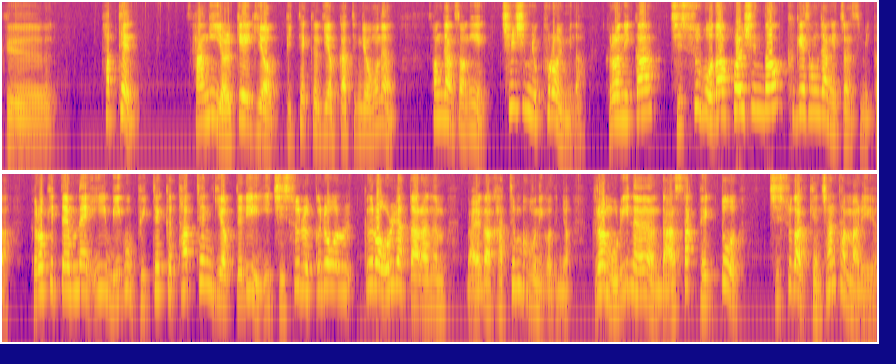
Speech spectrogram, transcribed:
그 탑10 상위 10개의 기업, 빅테크 기업 같은 경우는 성장성이 76%입니다. 그러니까 지수보다 훨씬 더 크게 성장했지 않습니까? 그렇기 때문에 이 미국 빅테크 탑10 기업들이 이 지수를 끌어올, 끌어올렸다라는 말과 같은 부분이거든요. 그럼 우리는 나스닥 100도 지수가 괜찮단 말이에요.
